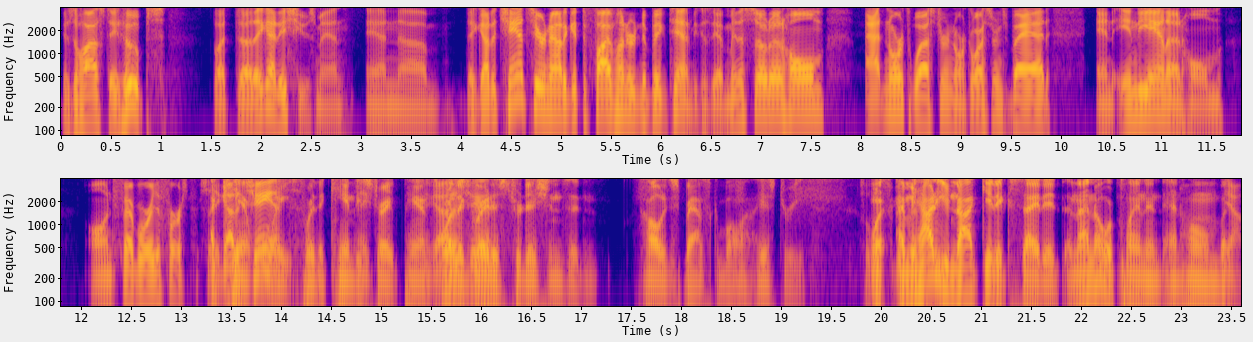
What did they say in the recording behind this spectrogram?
is Ohio State hoops. But uh, they got issues man. And um, they got a chance here now to get to 500 in the Big Ten because they have Minnesota at home at Northwestern. Northwestern's bad, and Indiana at home on February the first. So they I got a chance. wait for the candy stripe pants. One of the greatest traditions in college basketball history. so What, let's I mean, how do you not get excited? And I know we're playing it at home, but yeah,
